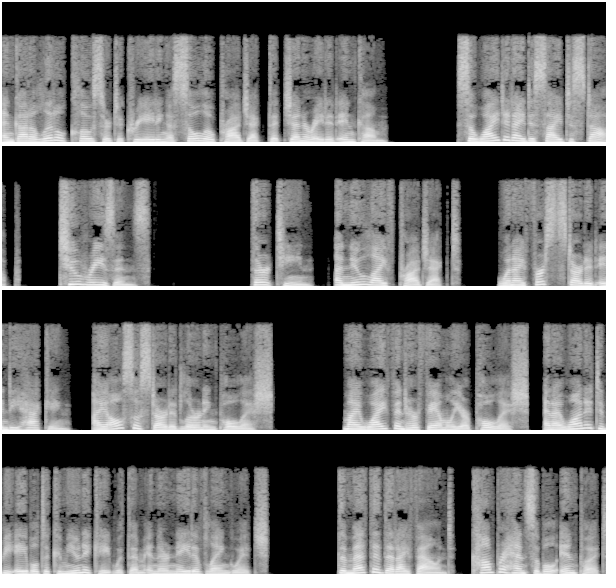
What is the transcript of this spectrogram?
and got a little closer to creating a solo project that generated income. So why did I decide to stop? Two reasons. 13. A new life project. When I first started indie hacking, I also started learning Polish. My wife and her family are Polish, and I wanted to be able to communicate with them in their native language. The method that I found, comprehensible input,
